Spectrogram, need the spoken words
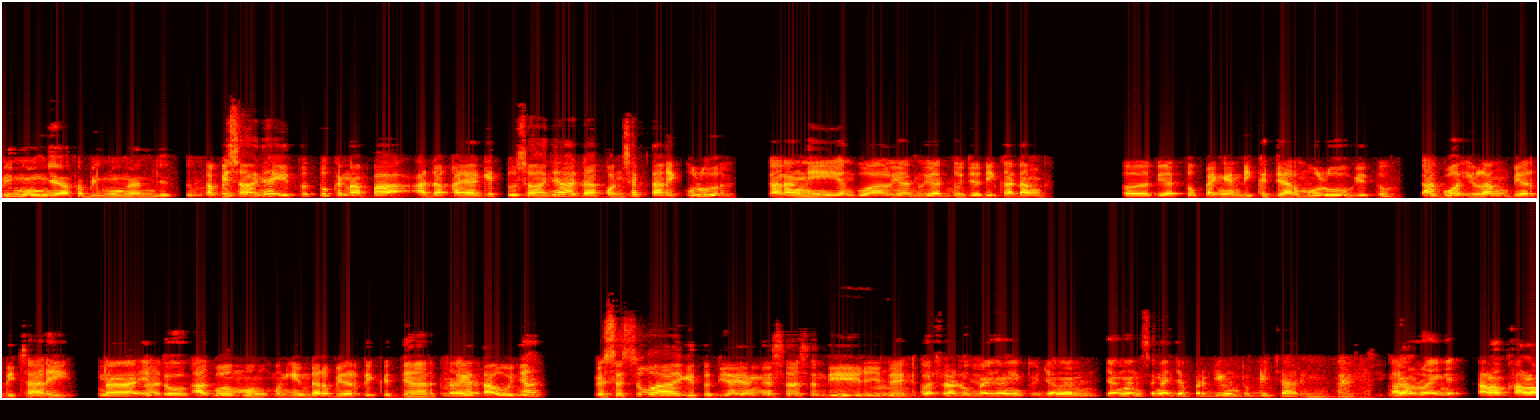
bingung ya kebingungan gitu. Tapi soalnya itu tuh kenapa ada kayak gitu? Soalnya ada konsep tarik ulur sekarang nih yang gua lihat-lihat tuh. Jadi kadang eh, dia tuh pengen dikejar mulu gitu. Ah gua hilang biar dicari. Nah, Kan? itu ah gue menghindar biar dikejar. Nah. eh taunya gak sesuai gitu dia yang nyesel sendiri deh gue selalu akhirnya. pegang itu jangan jangan sengaja pergi untuk dicari. Kalau lu ingin kalau kalau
